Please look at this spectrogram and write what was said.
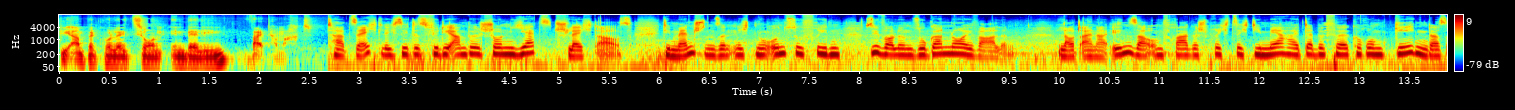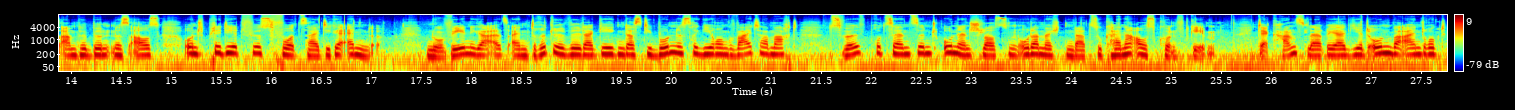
die Ampelkoalition in Berlin weitermacht. Tatsächlich sieht es für die Ampel schon jetzt schlecht aus. Die Menschen sind nicht nur unzufrieden, sie wollen sogar Neuwahlen. Laut einer INSA-Umfrage spricht sich die Mehrheit der Bevölkerung gegen das Ampelbündnis aus und plädiert fürs vorzeitige Ende. Nur weniger als ein Drittel will dagegen, dass die Bundesregierung weitermacht. 12 Prozent sind unentschlossen oder möchten dazu keine Auskunft geben. Der Kanzler reagiert unbeeindruckt,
